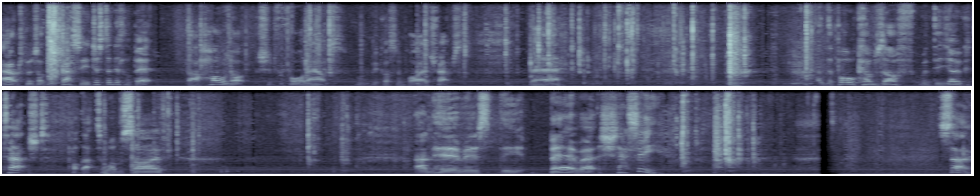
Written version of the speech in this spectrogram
outwards on the chassis just a little bit, the whole lot should fall out because of wire traps there. And the ball comes off with the yoke attached. Pop that to one side. And here is the bearer chassis. So,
